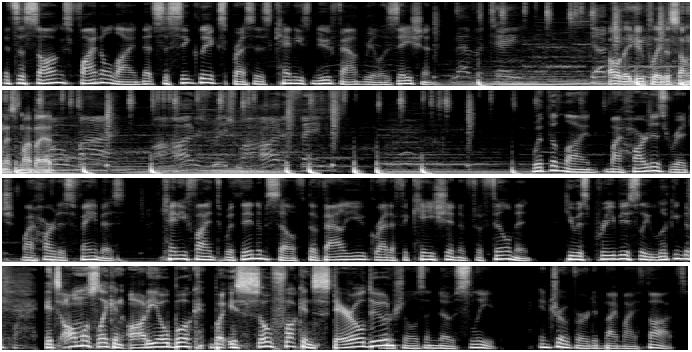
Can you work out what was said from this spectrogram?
It's the song's final line that succinctly expresses Kenny's newfound realization. Oh, they do play the song. That's my bad. With the line, My heart is rich, my heart is famous, Kenny finds within himself the value, gratification, and fulfillment he was previously looking to find It's almost like an audiobook, but it's so fucking sterile, dude. commercials and no sleep, introverted by my thoughts.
